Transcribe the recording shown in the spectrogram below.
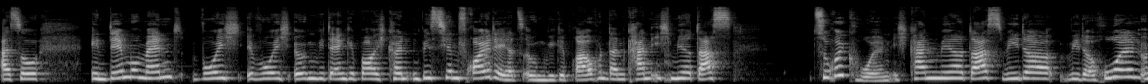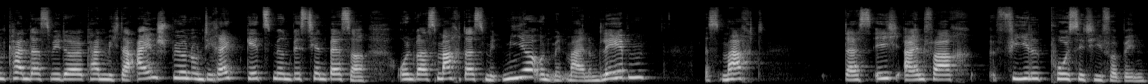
Also in dem Moment, wo ich, wo ich irgendwie denke, boah, ich könnte ein bisschen Freude jetzt irgendwie gebrauchen, dann kann ich mir das zurückholen. Ich kann mir das wieder wiederholen und kann das wieder, kann mich da einspüren und direkt geht's mir ein bisschen besser. Und was macht das mit mir und mit meinem Leben? Es macht dass ich einfach viel positiver bin.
